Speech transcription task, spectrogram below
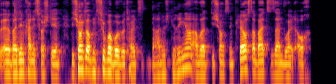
äh, bei dem kann ich es verstehen. Die Chance auf den Super Bowl wird halt dadurch geringer, aber die Chance in den Playoffs dabei zu sein, wo halt auch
